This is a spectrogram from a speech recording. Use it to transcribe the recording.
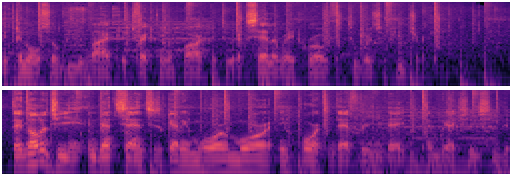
It can also be like attracting a partner to accelerate growth towards the future. Technology in that sense is getting more and more important every day and we actually see the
